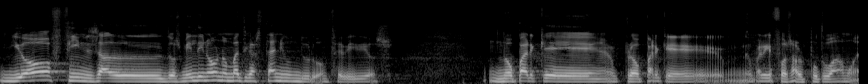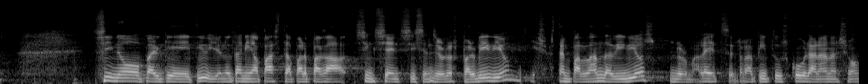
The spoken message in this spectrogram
Jo fins al 2019 no em vaig gastar ni un duro en fer vídeos. No perquè, però perquè, no perquè fos el puto amo, eh? sinó perquè, tio, jo no tenia pasta per pagar 500-600 euros per vídeo, i això estem parlant de vídeos normalets, ràpid us cobraran això.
